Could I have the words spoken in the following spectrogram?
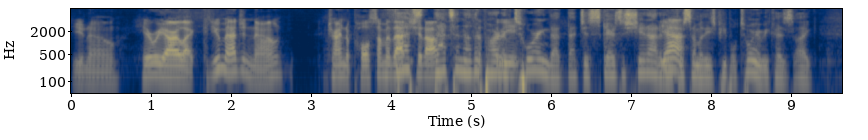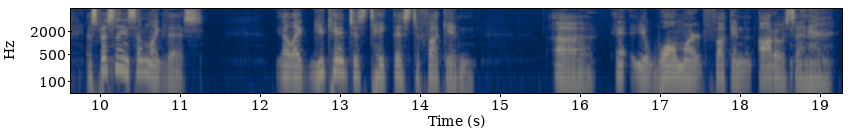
you know? Here we are, like, could you imagine now trying to pull some of that that's, shit off? That's another The part three- of touring that that just scares the shit out of me for some of these people touring because like especially in something like this. Yeah, like you can't just take this to fucking uh eh, your Walmart fucking auto center.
